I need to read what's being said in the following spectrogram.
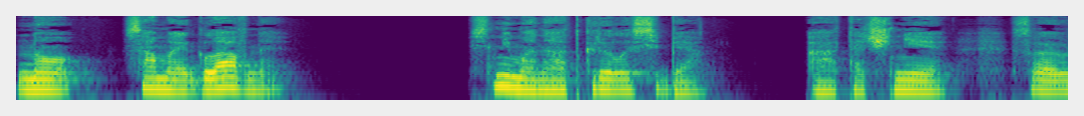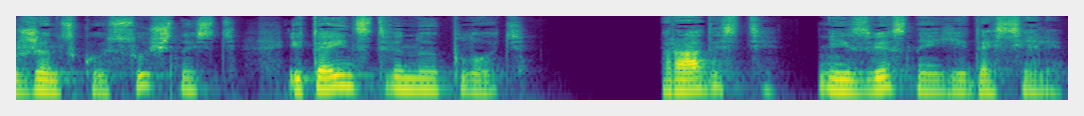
но самое главное, с ним она открыла себя, а точнее свою женскую сущность и таинственную плоть, радости, неизвестные ей доселе.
